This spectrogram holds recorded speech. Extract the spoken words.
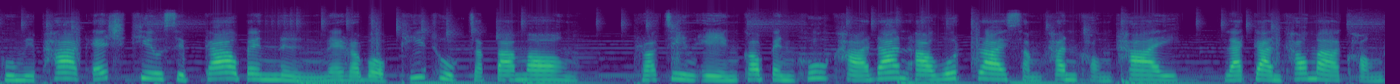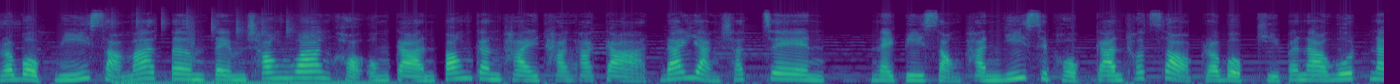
ภูมิภาค HQ19 เป็นหนึ่งในระบบที่ถูกจับตามองเพราะจีนเองก็เป็นคู่ค้าด้านอาวุธรายสำคัญของไทย และการเข้ามาของระบบนี้สามารถเติมเต็มช่องว่างขององค์การป้องกันภัยทางอากาศได้อย่างชัดเจน ในปี 2026 การทดสอบระบบขีปนาวุธใน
